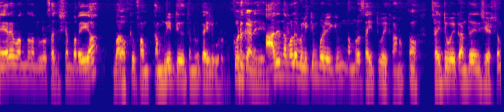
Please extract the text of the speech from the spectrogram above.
നേരെ വന്ന് നമ്മൾ സജഷൻ പറയുക വർക്ക് കംപ്ലീറ്റ് ചെയ്തിട്ട് നമ്മൾ കയ്യിൽ കൊടുക്കും. കൊടുക്കുകയാണ് ചെയ്യുന്നത്. ആദ്യം നമ്മൾ വിളിക്കുമ്പോഴേക്കും നമ്മൾ സൈറ്റ് പോയി കാണും. സൈറ്റ് പോയി കണ്ടതിന് ശേഷം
